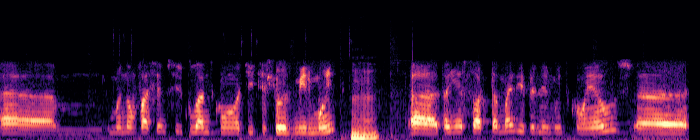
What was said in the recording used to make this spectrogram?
Uh o meu nome vai sempre circulando com artistas que eu admiro muito. Uhum. Uh, tenho a sorte também de aprender muito com eles. Uh,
